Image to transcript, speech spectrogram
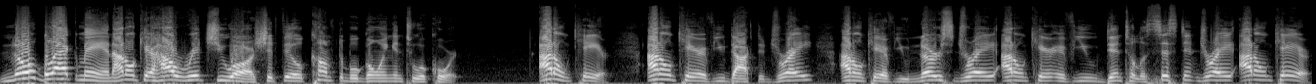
No black man, I don't care how rich you are, should feel comfortable going into a court. I don't care. I don't care if you Dr. Dre. I don't care if you Nurse Dre. I don't care if you Dental Assistant Dre. I don't care.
